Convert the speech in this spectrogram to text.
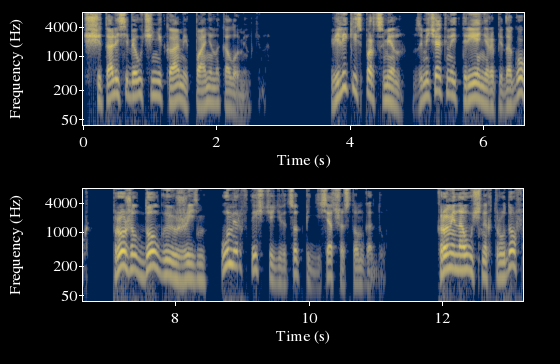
считали себя учениками Панина Коломенкина. Великий спортсмен, замечательный тренер и педагог прожил долгую жизнь, умер в 1956 году. Кроме научных трудов,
